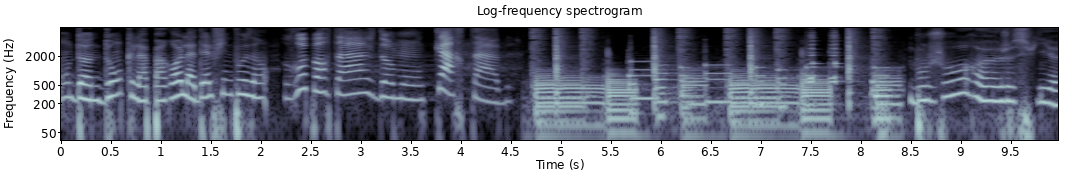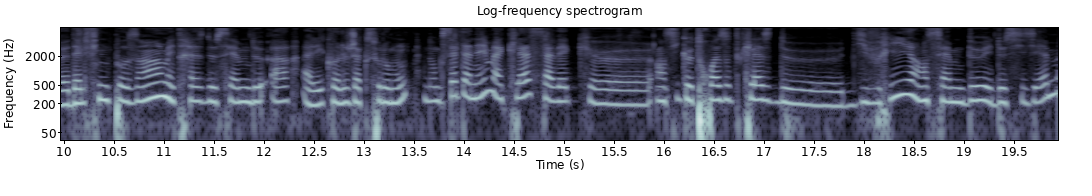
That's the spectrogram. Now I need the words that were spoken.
On donne donc la parole à Delphine Posin. Reportage dans mon cartable. Bonjour, euh, je suis euh, Delphine Posin, maîtresse de CM2A à l'école Jacques Solomon. Donc cette année, ma classe avec euh, ainsi que trois autres classes de d'Ivry, un CM2 et deux 6e,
